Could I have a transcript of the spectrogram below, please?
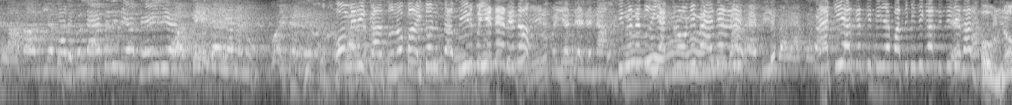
ਚਲਾ ਆਦਮੀ ਹੈ ਨਹੀਂ ਹੀ ਉਹ ਮੇਰੀ ਗੱਲ ਸੁਣੋ ਭਾਈ ਤੁਹਾਨੂੰ 20 ਰੁਪਏ ਦੇ ਦੇਣਾ। 20 ਰੁਪਏ ਦੇ ਦੇਣਾ। ਜਿੰਨੇ ਤੇ ਤੁਸੀਂ ਐਕਟਰ ਹੋਣੇ ਪੈਸੇ ਦੇ ਦੇਣੇ ਮੈਂ 20 ਰੁਪਏ ਐਕਟਰ ਇਹ ਕੀ ਹਰਕਤ ਕੀਤੀ ਜੇ? ਬਦਤਮੀਜ਼ੀ ਕਰ ਦਿੱਤੀ ਜੇ ਸਾਰੀ। ਓ ਨੋ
